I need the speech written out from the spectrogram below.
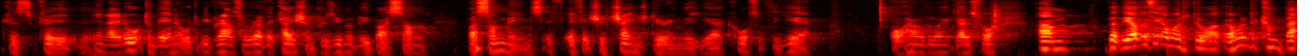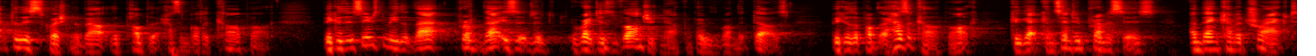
because you know it ought to be, and it ought to be grounds for revocation, presumably by some by some means, if, if it should change during the uh, course of the year, or however long it goes for. Um, but the other thing I wanted to do, I wanted to come back to this question about the pub that hasn't got a car park, because it seems to me that that, that is at a great disadvantage now compared with the one that does, because a pub that has a car park can get consented premises and then can attract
